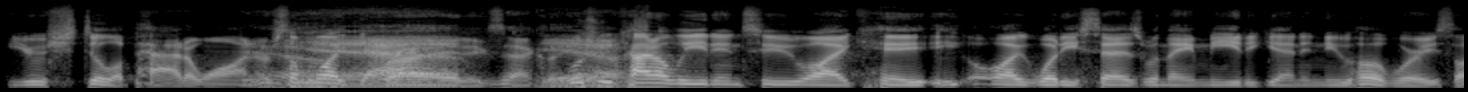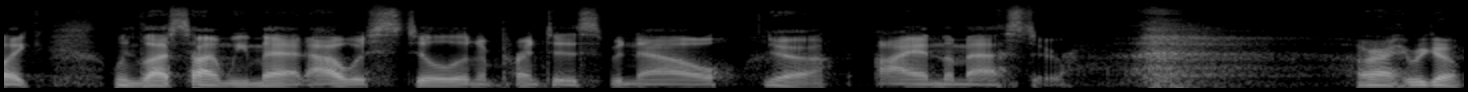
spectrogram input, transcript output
you're still a Padawan" or something like that. Right. Exactly. Which Yeah. would kind of lead into like he, he like what he says when they meet again in New Hope, where he's like, "When last time we met, I was still an apprentice, but now Yeah. I am the master." All right, here we go.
